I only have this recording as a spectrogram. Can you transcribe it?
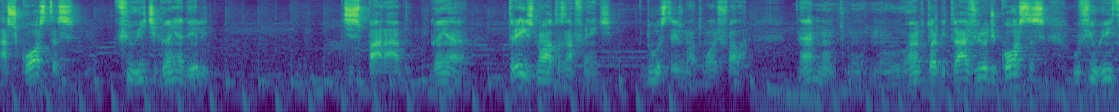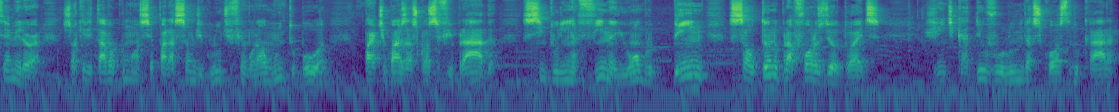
As costas, Phil Heath ganha dele disparado, ganha três notas na frente, duas, três notas, pode falar. Né? No, no, no, âmbito arbitrário, virou de costas, o Phil Heath é melhor. Só que ele estava com uma separação de glúteo femoral muito boa, parte baixa das costas fibrada, cinturinha fina e o ombro bem saltando para fora os deltoides. Gente, cadê o volume das costas do cara?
